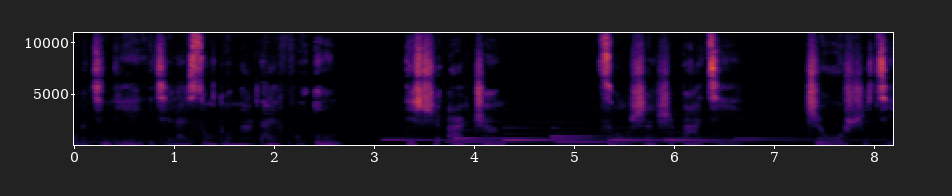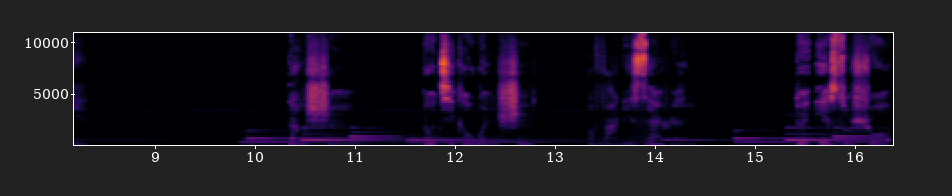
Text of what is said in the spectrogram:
我们今天一起来诵读马太福音第十二章，从三十八节至五十节。当时有几个文士和法利赛人对耶稣说：“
